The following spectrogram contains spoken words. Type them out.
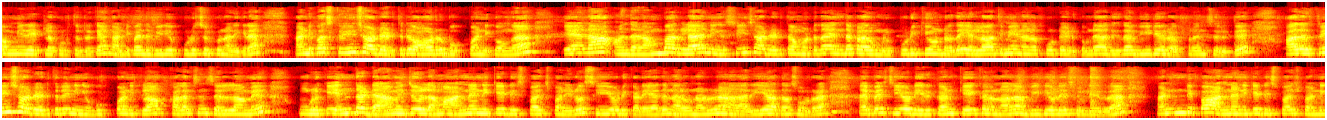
கம்மி ரேட்டில் கொடுத்துட்ருக்கேன் கண்டிப்பாக இந்த வீடியோ பிடிச்சிருக்குன்னு நினைக்கிறேன். கண்டிப்பாக ஸ்க்ரீன்ஷாட் எடுத்துகிட்டு ஆர்டர் புக் பண்ணிக்கோங்க. ஏன்னா அந்த நம்பரில் நீங்கள் ஸ்க்ரீன்ஷாட் எடுத்தால் மட்டும்தான் எந்த கலர் உங்களுக்கு பிடிக்கும்ன்றதை எல்லாத்தையுமே என்னால் ஃபோட்டோ எடுக்க முடியாது. அதுக்கு தான் வீடியோ ரெஃபரன்ஸ் இருக்குது அதை ஸ்க்ரீன்ஷாட் எடுத்துகிட்டு நீங்கள் புக் பண்ணிக்கலாம். கலெக்ஷன்ஸ் எல்லாமே உங்களுக்கு எந்த டேமேஜும் இல்லாமல் அன்னன்னைக்கே டிஸ்பேச் பண்ணிவிடும் சிஓடி கிடையாது. நடுவு நடுவில் நான் நிறைய அதான் சொல்கிறேன் நிறைய பேர் சிஓடி இருக்கான்னு கேட்குறதுனால நான் வீடியோலேயே சொல்லிடுறேன். கண்டிப்பாக அன்னன்னைக்கே டிஸ்பேச் பண்ணி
